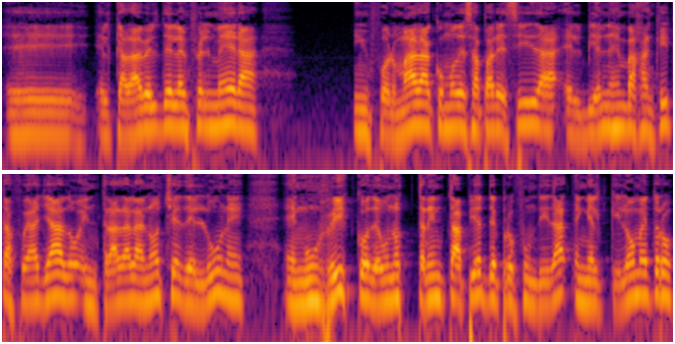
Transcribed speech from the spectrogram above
eh, el cadáver de la enfermera informada como desaparecida el viernes en Bajanquita, fue hallado entrada la noche del lunes en un risco de unos 30 pies de profundidad en el kilómetro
